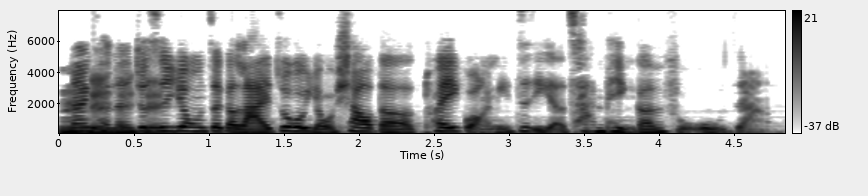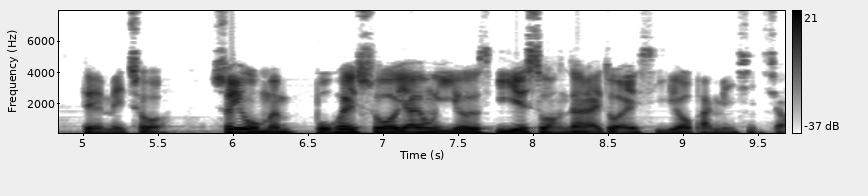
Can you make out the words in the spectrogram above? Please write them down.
嗯、那可能就是用这个来做有效的推广你自己的产品跟服务，这样。对，没错。所以我们不会说要用一页一页式网站来做 SEO 排名行销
